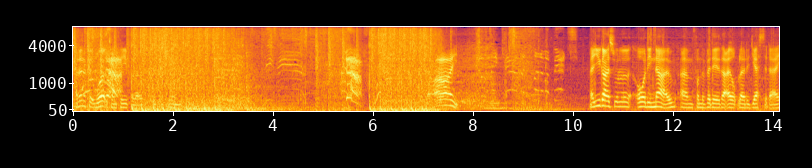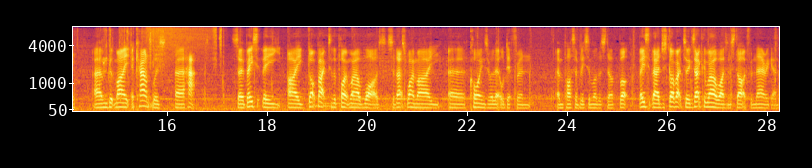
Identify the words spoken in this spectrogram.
I don't know if it works on people though. Die! Now you guys will already know um, from the video that I uploaded yesterday um, that my account was uh, hacked. So basically I got back to the point where I was, so that's why my uh, coins are a little different and possibly some other stuff. But basically I just got back to exactly where I was and started from there again.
